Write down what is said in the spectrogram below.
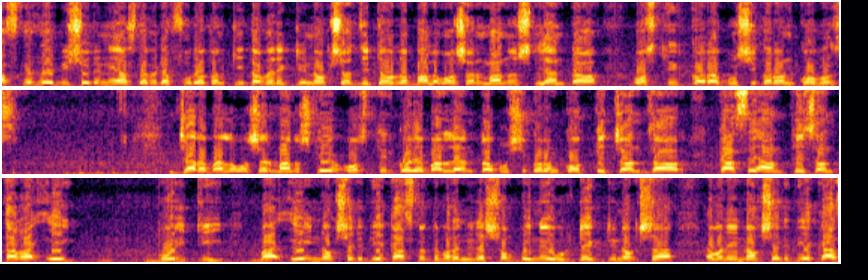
আজকে যে বিষয়টা নিয়ে আসলাম, এটা পুরাতন কিতাবের একটি নকশা, যেটা হলো ভালোবাসার মানুষ ল্যান্ডটা অস্থির করা বশীকরণ কবচ যারা ভালোবাসার মানুষকে অস্থির করে বা ল্যান্ডটা বশীকরণ করতে চান, যার কাছে আনতে চান, তারা এই বইটি বা এই নকশাটি দিয়ে কাজ করতে পারেন। এটা সম্পূর্ণ উল্টো একটি নকশা এবং এই নকশাটি দিয়ে কাজ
